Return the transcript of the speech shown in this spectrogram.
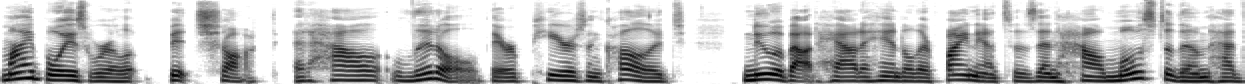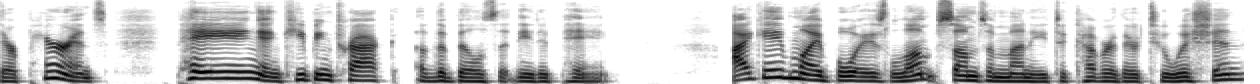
My boys were a bit shocked at how little their peers in college knew about how to handle their finances and how most of them had their parents paying and keeping track of the bills that needed paying. I gave my boys lump sums of money to cover their tuition,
